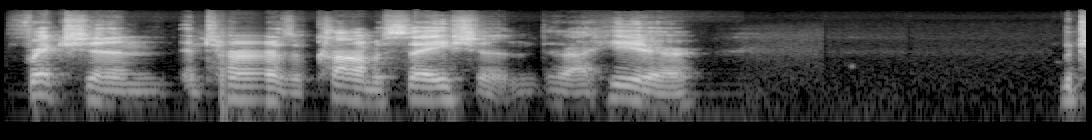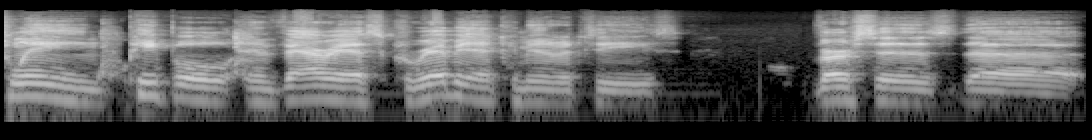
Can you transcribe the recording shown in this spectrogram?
friction in terms of conversation that I hear between people in various Caribbean communities versus the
